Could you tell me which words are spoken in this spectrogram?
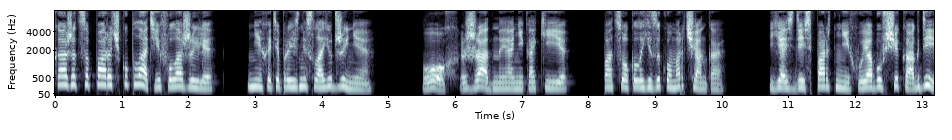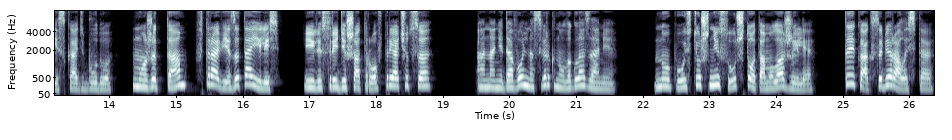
Кажется, парочку платьев уложили, нехотя произнесла Юджиния. Ох, жадные они какие, подсокала языком Арчанка. Я здесь портниху и обувщика где искать буду? Может, там, в траве затаились? Или среди шатров прячутся?» Она недовольно сверкнула глазами. «Ну пусть уж несут, что там уложили. Ты как собиралась-то?»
